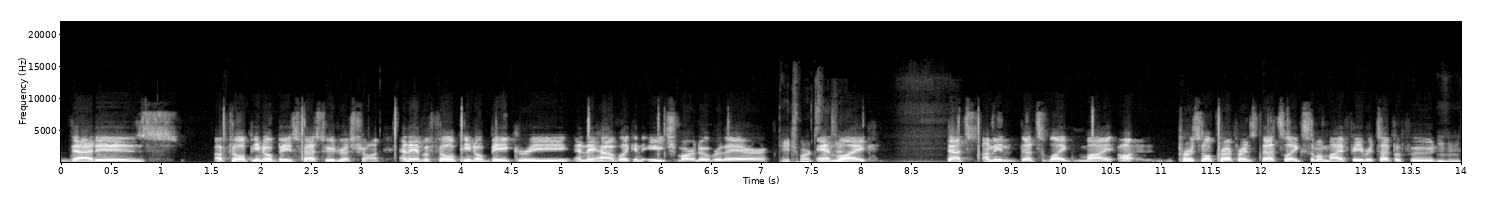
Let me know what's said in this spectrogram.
that is a Filipino based fast food restaurant. And they have a Filipino bakery and they have like an H Mart over there. H Mart's And legit. like, that's, I mean, that's like my uh, personal preference. That's like some of my favorite type of food. Mhm.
